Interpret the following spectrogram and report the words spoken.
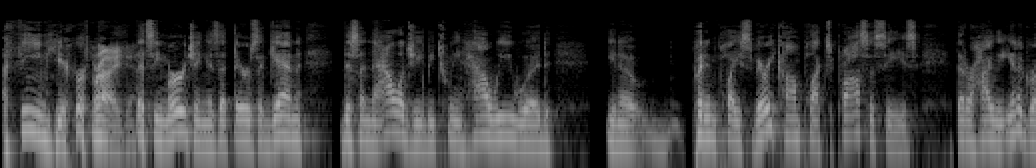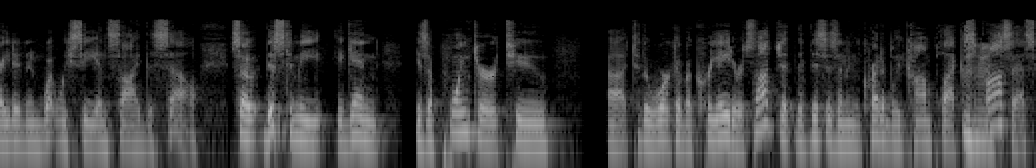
a theme here Right. yeah. that's emerging is that there's again this analogy between how we would, you know, put in place very complex processes that are highly integrated in what we see inside the cell. So this to me again is a pointer to uh, to the work of a creator. It's not just that this is an incredibly complex Mhm. process,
